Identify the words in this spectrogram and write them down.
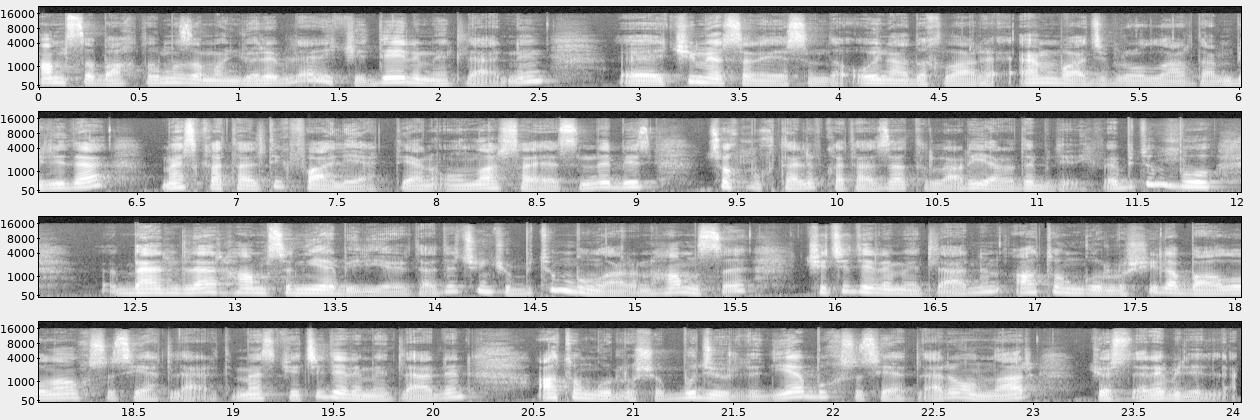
hamısına baxdığımız zaman görə bilərik ki, D elementlərinin e, kimya sənayesində oynadıkları ən vacib rollardan biri də məhz katalitik fəaliyyətdir. Yəni onlar sayəsində biz çox müxtəlif katalizatorları yarada bilirik. Və bütün bu bəndlər hamısı niyə bir yerdədir? Çünki bütün bunların hamısı keçid elementlərinin atom quruluşu ilə bağlı olan xüsusiyyətlərdir. Məhz keçid elementlərinin atom quruluşu bu cürdür deyə bu xüsusiyyətləri onlar göstərə bilirlər.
